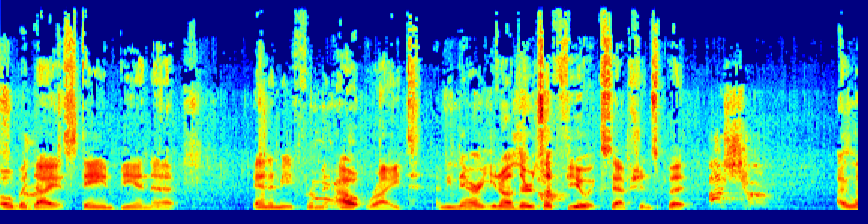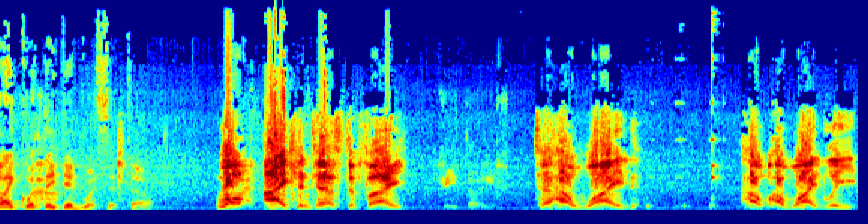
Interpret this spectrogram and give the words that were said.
Obadiah Stane being a enemy from outright. I mean, there, you know, there's a few exceptions, but I like what they did with it, though. Well, I can testify to how wide, how how widely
